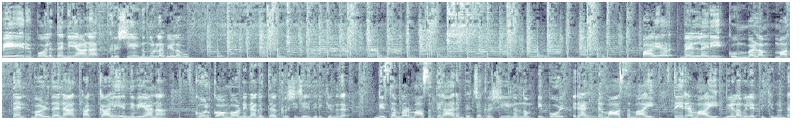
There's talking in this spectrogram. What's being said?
പേര് പോലെ തന്നെയാണ് കൃഷിയിൽ നിന്നുള്ള വിളവും. പയർ വെള്ളരി കുമ്പളം മത്തൻ വഴുതന തക്കാളി എന്നിവയാണ് സ്കൂൾ കോമ്പൗണ്ടിനകത്ത് കൃഷി ചെയ്തിരിക്കുന്നത്. ഡിസംബർ മാസത്തിൽ ആരംഭിച്ച കൃഷിയിൽ നിന്നും ഇപ്പോൾ രണ്ട് മാസമായി സ്ഥിരമായി വിളവ് ലഭിക്കുന്നുണ്ട്.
